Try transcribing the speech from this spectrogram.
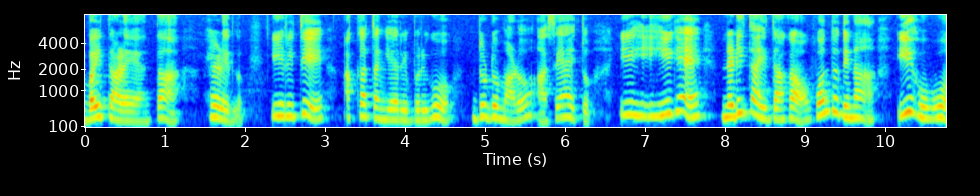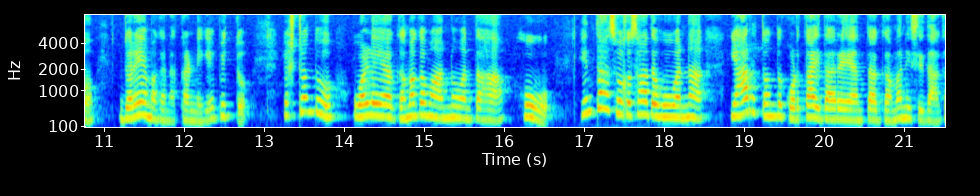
ಬೈತಾಳೆ ಅಂತ ಹೇಳಿದ್ಲು. ಈ ರೀತಿ ಅಕ್ಕ ತಂಗಿಯರಿಬ್ಬರಿಗೂ ದುಡ್ಡು ಮಾಡೋ ಆಸೆ ಆಯಿತು. ಈ ಹೀಗೆ ನಡೀತಾ ಇದ್ದಾಗ ಒಂದು ದಿನ ಈ ಹೂವು ದೊರೆಯ ಮಗನ ಕಣ್ಣಿಗೆ ಬಿತ್ತು. ಎಷ್ಟೊಂದು ಒಳ್ಳೆಯ ಘಮಘಮ ಅನ್ನುವಂತಹ ಹೂವು. ಇಂತಹ ಸೊಗಸಾದ ಹೂವನ್ನು ಯಾರು ತಂದು ಕೊಡ್ತಾ ಇದ್ದಾರೆ ಅಂತ ಗಮನಿಸಿದಾಗ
